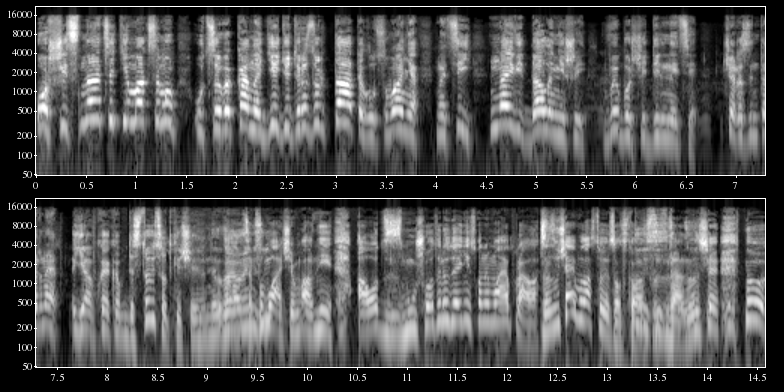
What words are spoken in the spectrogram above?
О 16 максимум у ЦВК надійдуть результати голосування на цій найвіддаленішій виборчій дільниці через інтернет. Явка яка буде 100% чи не А це побачимо. А ні, а от змушувати людей ніхто не має права. Зазвичай була 100%. Да, зазвичай, ну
